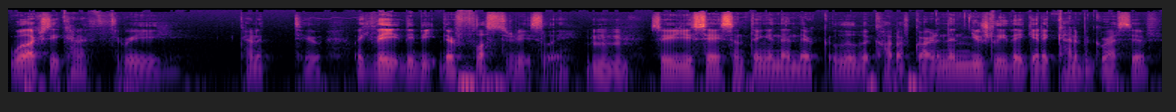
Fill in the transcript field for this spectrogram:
well, actually, kind of three, kind of two. Like they they be they're flustered easily. Mm. So you say something, and then they're a little bit caught off guard, and then usually they get a kind of aggressive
